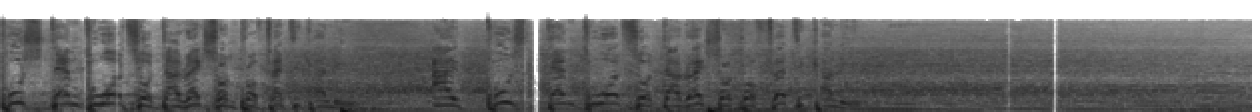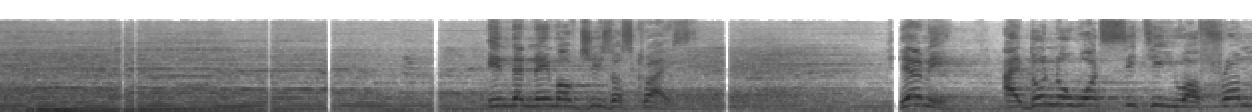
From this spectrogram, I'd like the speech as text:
push them towards your direction prophetically. I push them towards your direction prophetically. In the name of Jesus Christ. Hear me I don't know what city you are from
